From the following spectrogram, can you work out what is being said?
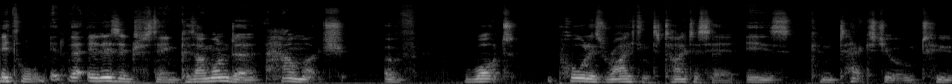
It, important. it, it is interesting because I wonder how much of what Paul is writing to Titus here is contextual to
